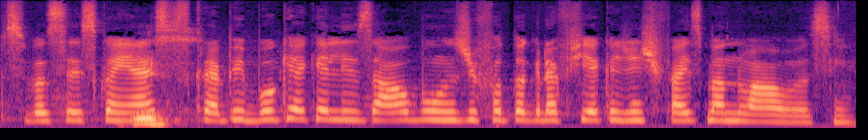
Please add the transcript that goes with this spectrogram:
Se vocês conhecem, Isso. scrapbook é aqueles álbuns de fotografia que a gente faz manual, assim.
